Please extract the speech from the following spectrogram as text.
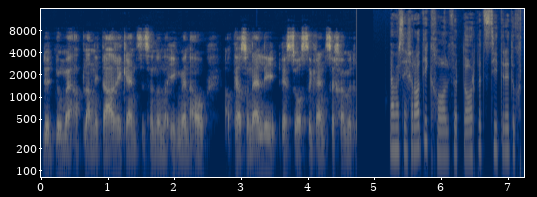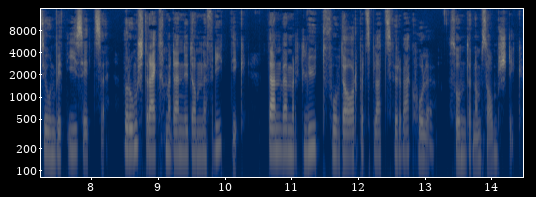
nicht nur an planetare Grenzen, sondern irgendwann auch an personelle Ressourcengrenzen kommen. Wenn man sich radikal für die Arbeitszeitreduktion einsetzen will, warum streikt man dann nicht am Freitag? Dann, wenn wir die Leute von den Arbeitsplätzen wegholen, sondern am Samstag.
